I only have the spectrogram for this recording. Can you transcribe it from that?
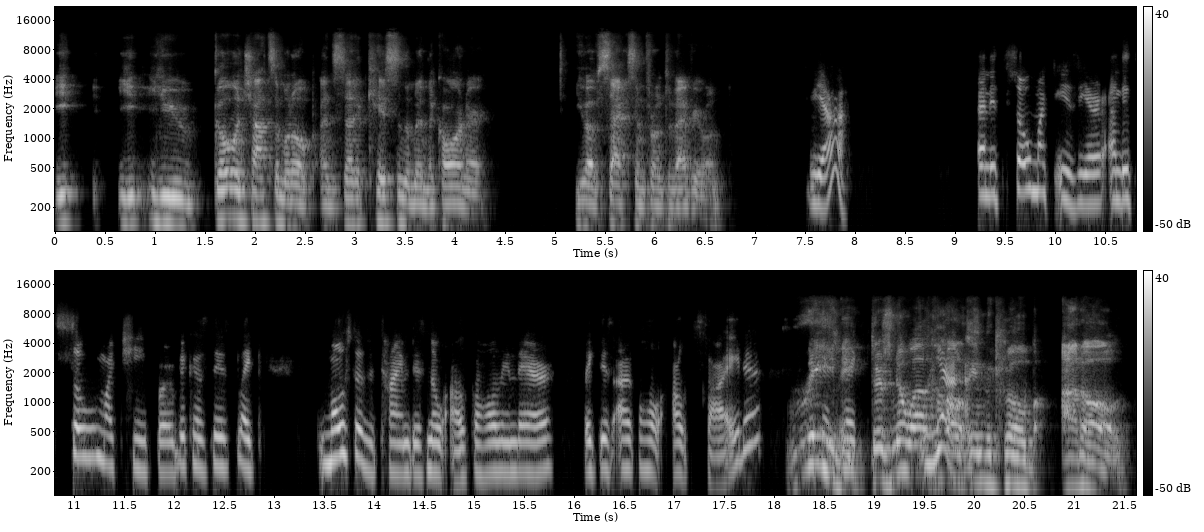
you, you you go and chat someone up and instead of kissing them in the corner, you have sex in front of everyone. Yeah. And it's so much easier and it's so much cheaper because there's like most of the time there's no alcohol in there. Like there's alcohol outside. Really? like- There's no alcohol Yeah. in the club at all.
